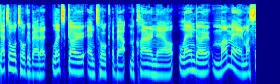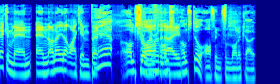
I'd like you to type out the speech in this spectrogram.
That's all we'll talk about it. Let's go and talk about McLaren now. Lando, my man, my second man, and I know you don't like him, but Yeah, I'm still Driver off, of the I'm, day. I'm still off him from Monaco.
